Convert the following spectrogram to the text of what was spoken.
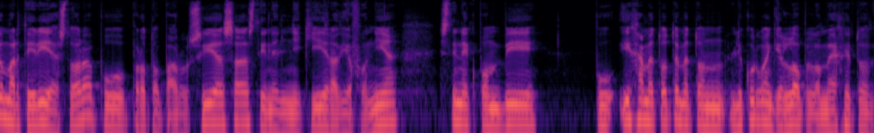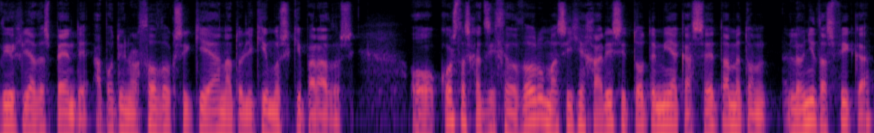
Δύο μαρτυρίες τώρα που πρωτοπαρουσίασα στην ελληνική ραδιοφωνία στην εκπομπή που είχαμε τότε με τον Λικούργο Αγγελόπουλο μέχρι το 2005 από την Ορθόδοξη και Ανατολική Μουσική Παράδοση. Ο Κώστας Χατζηθεοδόρου μας είχε χαρίσει τότε μία κασέτα με τον Λεωνίδα Σφίκα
